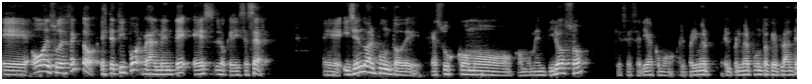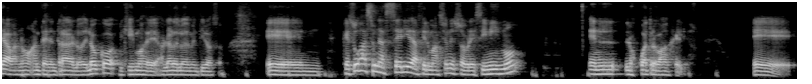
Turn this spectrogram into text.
Eh, o en su defecto, este tipo realmente es lo que dice ser. Eh, y yendo al punto de Jesús como, como mentiroso, que ese sería como el primer, el primer punto que planteabas, ¿no? Antes de entrar a lo de loco, dijimos de hablar de lo de mentiroso. Eh, Jesús hace una serie de afirmaciones sobre sí mismo en los cuatro evangelios. eh,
